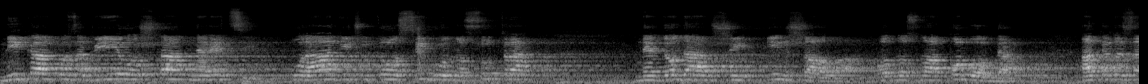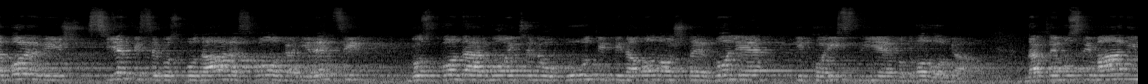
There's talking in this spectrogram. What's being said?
Nikako za bilo šta ne reci, uradit ću to sigurno sutra, ne dodavši inša Allah, odnosno ako Bog da. A kada zaboraviš, sjeti se gospodara svoga i reci, gospodar moj će me uputiti na ono što je bolje i korisnije od ovoga. Dakle, muslimani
